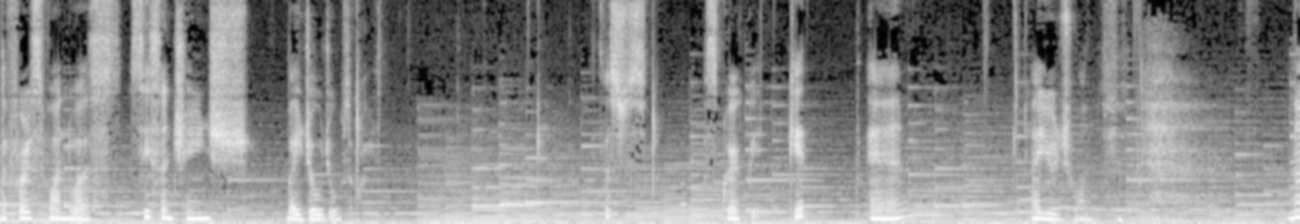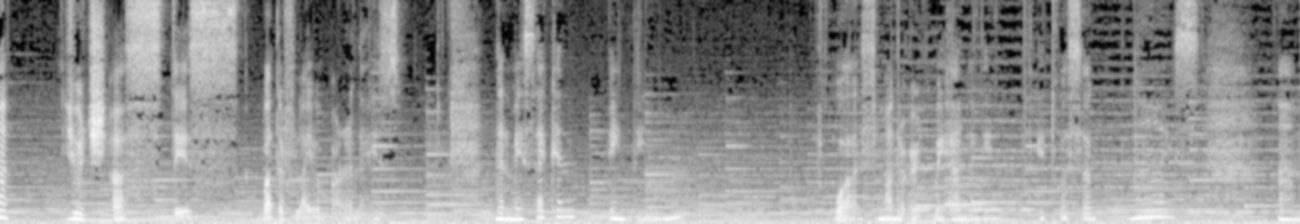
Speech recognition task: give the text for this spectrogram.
the first one was Season Change by. It was just a square kit, and a huge one. Not huge as this Butterfly of Paradise. Then my second painting was Mother Earth by Hannah Lynn. It was a nice um,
